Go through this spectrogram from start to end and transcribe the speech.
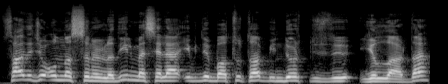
Sadece onunla sınırlı değil. Mesela İbni Batuta 1400'lü yıllarda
